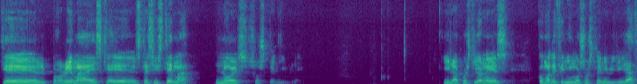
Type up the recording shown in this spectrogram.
que el problema es que este sistema no es sostenible. Y la cuestión es, ¿cómo definimos sostenibilidad?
